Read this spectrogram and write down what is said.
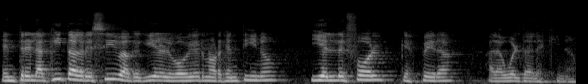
entre la quita agresiva que quiere el gobierno argentino y el default que espera a la vuelta de la esquina.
